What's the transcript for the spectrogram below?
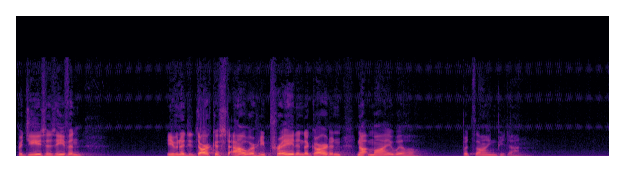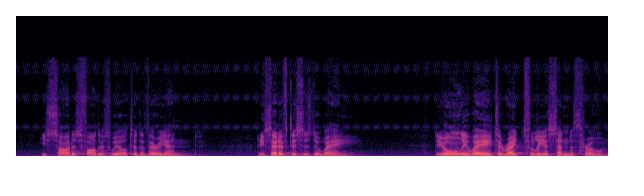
But Jesus, even, even at the darkest hour, he prayed in the garden, Not my will, but thine be done. He sought his Father's will to the very end. And he said, If this is the way, the only way to rightfully ascend the throne,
